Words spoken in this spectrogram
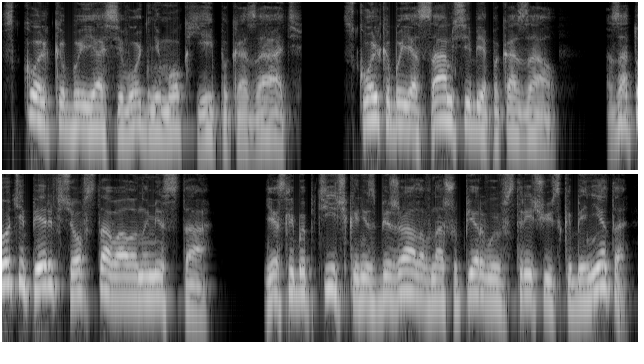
Сколько бы я сегодня мог ей показать, сколько бы я сам себе показал. Зато теперь все вставало на места. Если бы птичка не сбежала в нашу первую встречу из кабинета —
